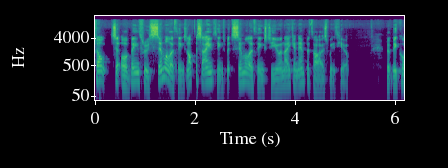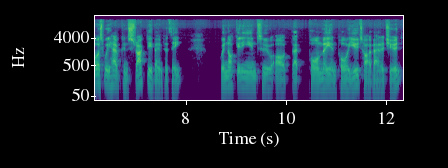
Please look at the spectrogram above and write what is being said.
felt or been through similar things, not the same things, but similar things to you, and they can empathize with you. But because we have constructive empathy, we're not getting into, oh, that poor me and poor you type attitude.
